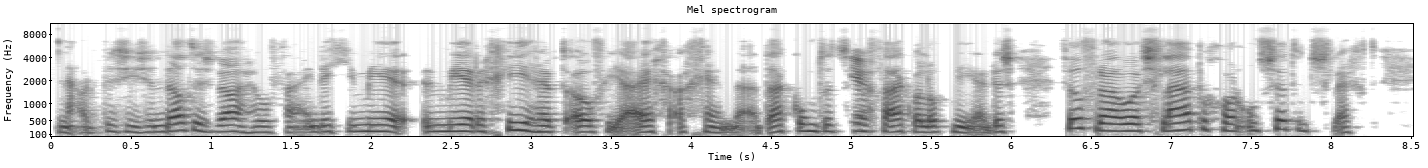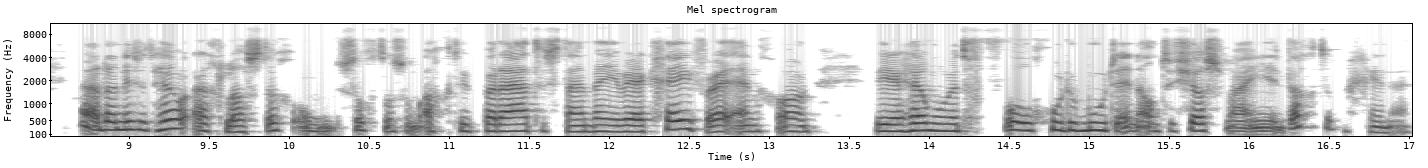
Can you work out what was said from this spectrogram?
Nou, precies. En dat is wel heel fijn. Dat je meer, meer regie hebt over je eigen agenda. Daar komt het ja. vaak wel op neer. Dus veel vrouwen slapen gewoon ontzettend slecht. Nou, dan is het heel erg lastig om s ochtends om acht uur paraat te staan bij je werkgever. En gewoon weer helemaal met vol goede moed en enthousiasme aan je dag te beginnen.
